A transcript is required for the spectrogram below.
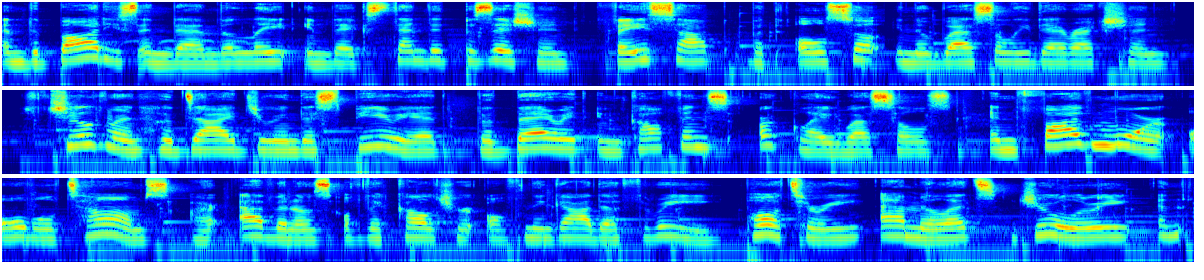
and the bodies in them were laid in the extended position, face up but also in a westerly direction. Children who died during this period were buried in coffins or clay vessels, and five more oval tombs are evidence of the culture of Nagada III. Pottery, amulets, jewelry, and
